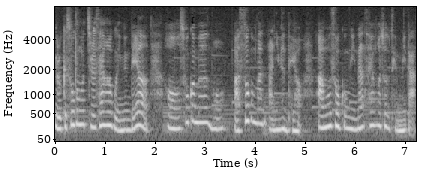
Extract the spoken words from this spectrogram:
이렇게 소금 후추를 사용하고 있는데요. 어, 소금은 뭐 맛소금만 아니면 돼요. 아무 소금이나 사용하셔도 됩니다.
